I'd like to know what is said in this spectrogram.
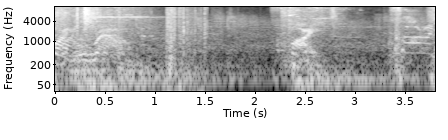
Final round. Fight! Sorry,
